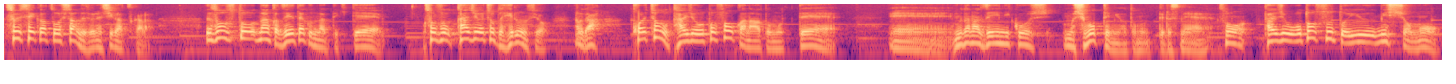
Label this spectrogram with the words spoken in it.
そういう生活をしたんですよね4月から。でそうするとなんか贅沢になってきてそうすると体重がちょっと減るんですよ。なのであこれちょっと体重落とそうかなと思って、えー、無駄な贅肉をしもう絞ってみようと思ってですねその体重を落とすというミッションも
